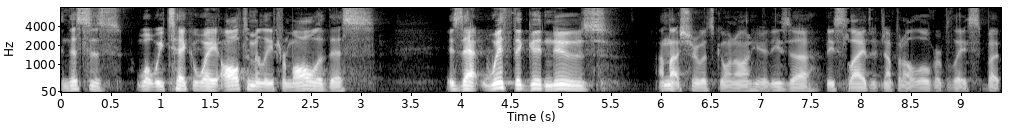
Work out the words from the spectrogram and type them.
And this is what we take away ultimately from all of this is that with the good news, I'm not sure what's going on here. These, uh, these slides are jumping all over the place, but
